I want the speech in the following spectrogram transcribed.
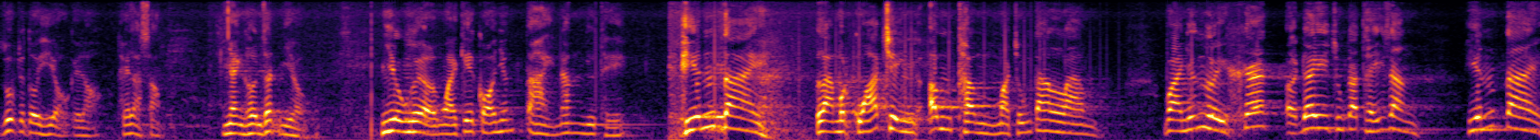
giúp cho tôi hiểu cái đó. Thế là xong. Nhanh hơn rất nhiều. Nhiều người ở ngoài kia có những tài năng như thế. Hiến tài là một quá trình âm thầm mà chúng ta làm và những người khác ở đây chúng ta thấy rằng hiến tài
